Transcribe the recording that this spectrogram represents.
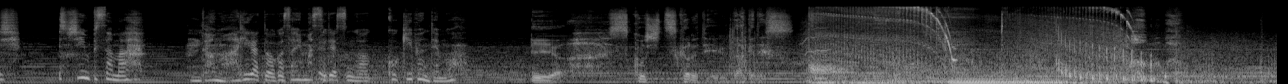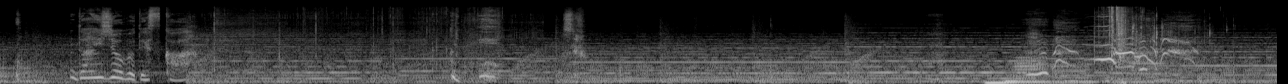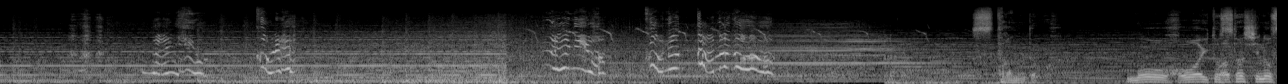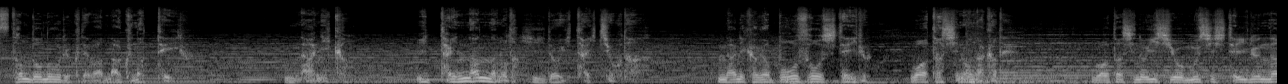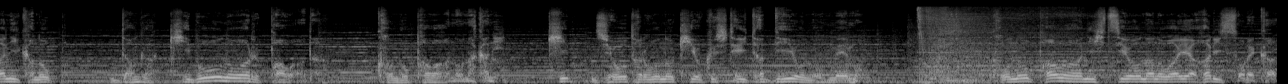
し神父様。どうもありがとうございます。ですがご気分でも？いや少し疲れているだけです。大丈夫ですか？何よこれ何よこの卵スタンド。もうホワイト私のスタンド能力ではなくなっている。何か。一体何なのだ。ひどい体調だ。何かが暴走している。私の中で。私の意志を無視している何かの。だが希望のあるパワーだ。このパワーの中に。き丈太郎の記憶していたディオのメモこのパワーに必要なのはやはりそれか。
